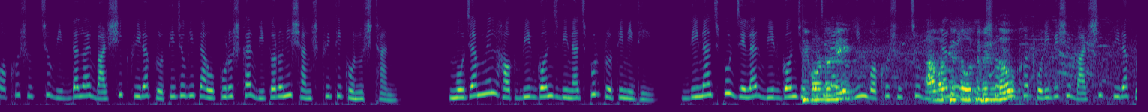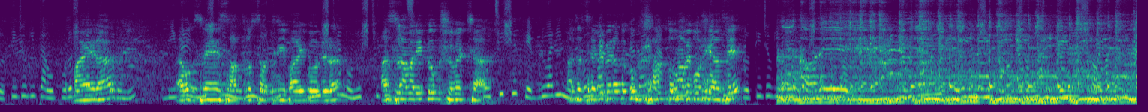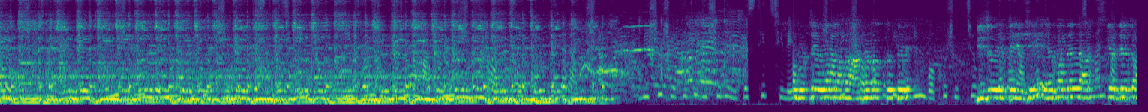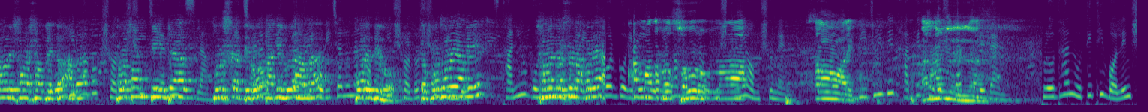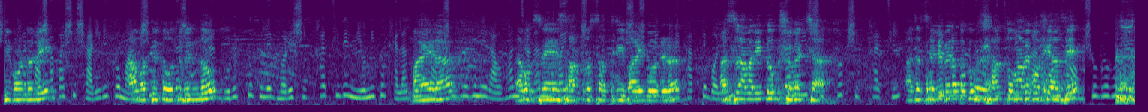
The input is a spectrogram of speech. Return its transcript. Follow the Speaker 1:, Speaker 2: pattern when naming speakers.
Speaker 1: বখশ উচ্চ বিদ্যালয় বার্ষিক ক্রীড়া প্রতিযোগিতা ও পুরস্কার বিতরণী সাংস্কৃতিক অনুষ্ঠান। মোজাম্মেল হক বীরগঞ্জ দিনাজপুর প্রতিনিধি। দিনাজপুর জেলার বীরগঞ্জ উপজেলার রহিম বখশ উচ্চ বিদ্যালয়ে উৎসবমুখর পরিবেশে বার্ষিক ক্রীড়া প্রতিযোগিতা ও পুরস্কার বিতরণী বিদায়
Speaker 2: এবং স্নেহের
Speaker 1: বিশেষ অতিথি হিসেবে উপস্থিত ছিলেন সাবেক সভাপতি রহিম বখশ উচ্চ
Speaker 3: বিজয়ীদের
Speaker 1: বিদ্যালয়
Speaker 3: আজকে যেহেতু আমাদের সময় সংক্ষিপ্ত আমরা
Speaker 1: অভিভাবক সদস্য জিয়াদুল ইসলাম।
Speaker 3: পুরস্কার দেব
Speaker 1: এছাড়াও
Speaker 3: বাকিগুলো
Speaker 1: বিদ্যালয় পরিচালনা কমিটির সদস্য স্থানীয় এবং অনুষ্ঠানে অংশ নেন। বিজয়ীদের হাতে পুরস্কার তুলে দেন। প্রধান অতিথি বলেন শিক্ষার পাশাপাশি শারীরিক ও মানসিক বিকাশে গুরুত্ব তুলে ধরে শিক্ষার্থীদের নিয়মিত খেলাধুলায় অংশগ্রহণের আহ্বান জানান মোবাইল আসক্ত থেকে শিশুদের দূরে থাকতে বলেন। বিদ্যালয়ের শিক্ষক শিক্ষার্থী
Speaker 2: আচ্ছা,
Speaker 1: অভিভাবক ও অতিথিদের অংশগ্রহণের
